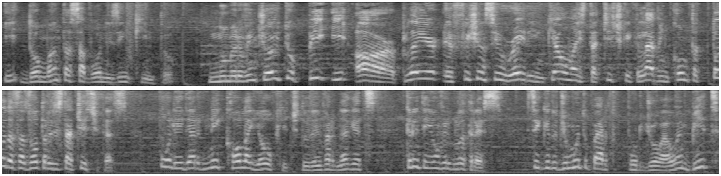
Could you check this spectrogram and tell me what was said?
e Domantas Sabonis em quinto. Número 28, PER, Player Efficiency Rating, que é uma estatística que leva em conta todas as outras estatísticas. O líder Nikola Jokic, do Denver Nuggets, 31,3, seguido de muito perto por Joel Embiid,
